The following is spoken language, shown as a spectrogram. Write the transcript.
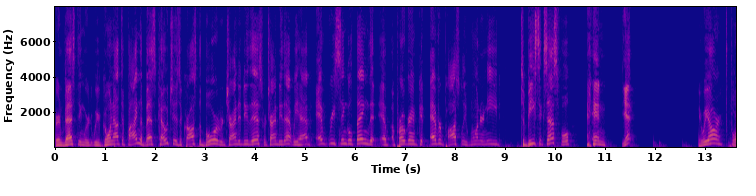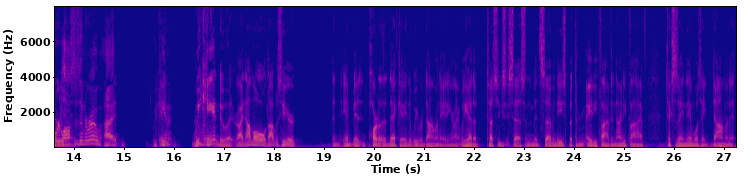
We're investing. We're, we're going out to find the best coaches across the board. We're trying to do this. We're trying to do that. We have every single thing that a, a program could ever possibly want or need to be successful. And yet, here we are. Four losses in a row. I we can't. we can do it, right? I'm old. I was here in, in, in part of the decade that we were dominating, right? We had a touch of success in the mid 70s, but from 85 to 95, Texas A&M was a dominant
